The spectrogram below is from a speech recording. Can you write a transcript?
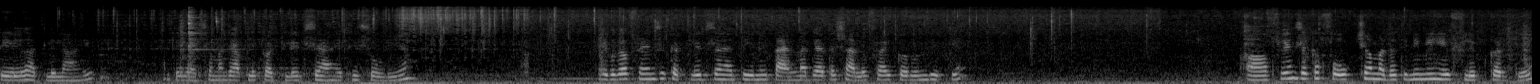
तेल घातलेलं आहे. आता याच्यामध्ये आपले कटलेट्स जे आहेत हे सोडूया. हे बघा फ्रेंड्स हे कटलेट्स जे आहेत ते मी पॅनमध्ये आता शालो फ्राय करून घेते. फ्रेंड्स एका फोकच्या मदतीने मी हे फ्लिप करते.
